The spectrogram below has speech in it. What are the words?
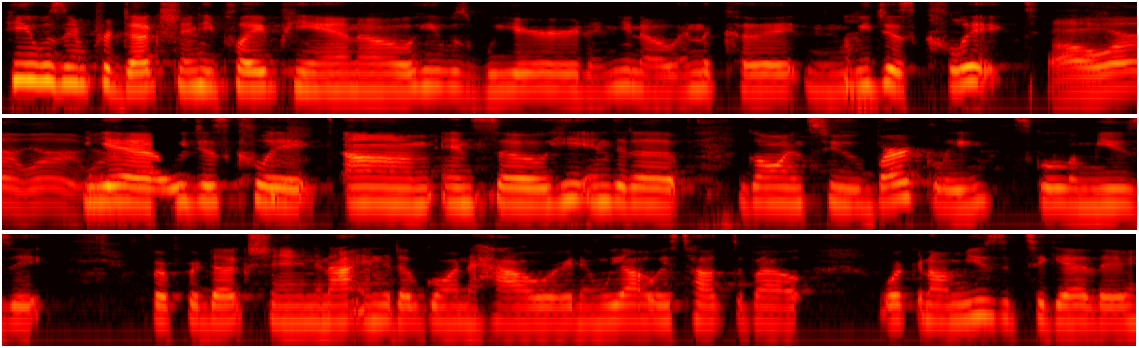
he was in production. He played piano. He was weird, and you know, in the cut, and we just clicked. Oh, word, word. word. Yeah, we just clicked. Um, and so he ended up going to Berklee School of Music for production, and I ended up going to Howard. And we always talked about working on music together.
